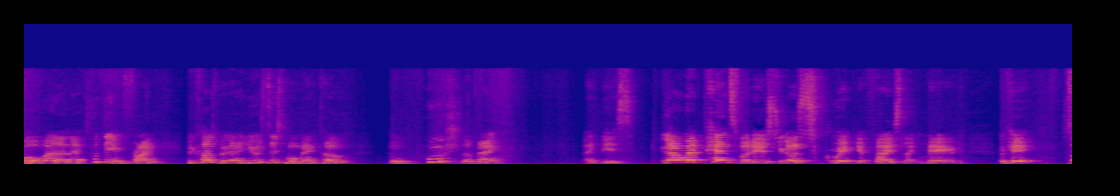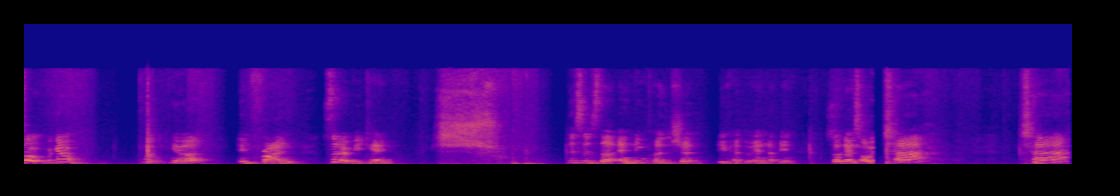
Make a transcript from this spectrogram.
over the left, put it in front because we're gonna use this momentum to push the back like this. You're gonna wear pants for this, you're gonna scrape your thighs like mad. Okay? So we're gonna put here in front so that we can. This is the ending position you have to end up in. So there's always cha, cha,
